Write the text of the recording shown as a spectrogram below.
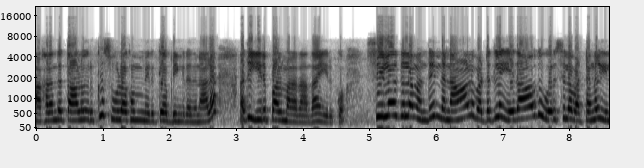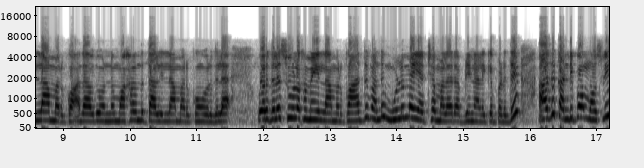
மகரந்தத்தாலும் இருக்குது சூலகமும் இருக்குது அப்படிங்கிறதுனால அது இருப்பால் மலராக தான் இருக்கும். சிலதில் வந்து இந்த நாலு வட்டத்தில் ஏதாவது ஒரு சில வட்டங்கள் இல்லாமல் இருக்கும். அதாவது ஒன்று மகரந்தத்தாள் இல்லாமல் இருக்கும் ஒரு இதில் ஒரு இதில் சூலகமே இல்லாமல் இருக்கும். அது வந்து முழுமையற்ற மலர் அப்படின்னு அழைக்கப்படுது. அது கண்டிப்பாக மோஸ்ட்லி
